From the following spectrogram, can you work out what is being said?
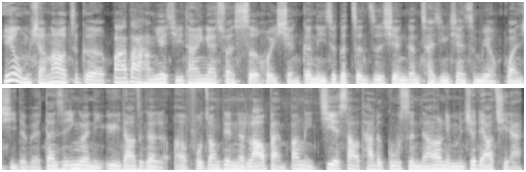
因为我们想到这个八大行业，其实它应该算社会线，跟你这个政治线跟财经线是没有关系，对不对？但是因为你遇到这个呃服装。店的老板帮你介绍他的故事，然后你们就聊起来。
